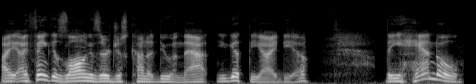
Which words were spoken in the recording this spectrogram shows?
I, I think as long as they're just kind of doing that, you get the idea. The handle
